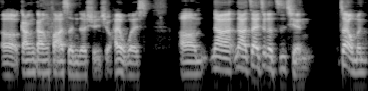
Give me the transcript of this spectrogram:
呃刚刚发生的选秀，还有 West 啊、呃。那那在这个之前，在我们。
